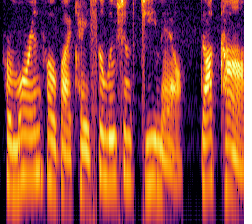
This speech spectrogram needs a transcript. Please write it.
For more info by casesolutionsgmail.com.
